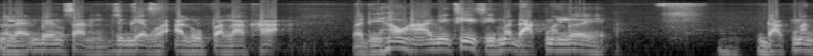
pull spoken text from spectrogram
นั่นแหละเบื้องสั้นจึงเรียกว่าอรูปราคะบัดนี้เฮาหาวิธีสีมาดักมันเลย ดักมัน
